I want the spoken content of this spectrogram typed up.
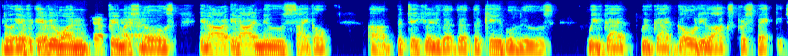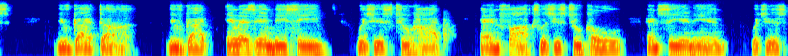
You know, every, everyone pretty much knows in our in our news cycle, um, particularly the, the the cable news, we've got we've got Goldilocks perspectives. You've got uh, You've got MSNBC, which is too hot, and Fox, which is too cold, and CNN, which is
